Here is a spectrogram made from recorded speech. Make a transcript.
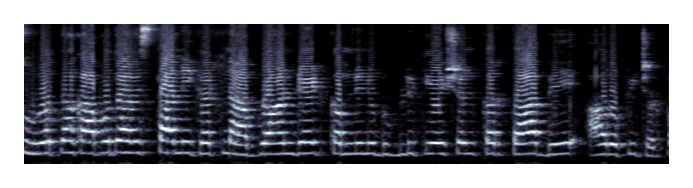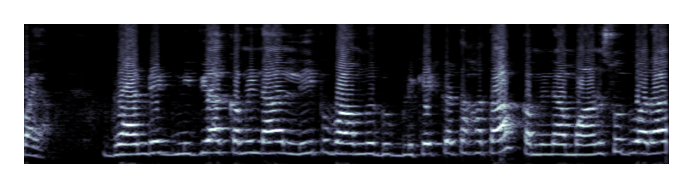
સુરતના કાપોદ્રા વિસ્તારની ઘટના. બ્રાન્ડેડ કંપનીનું ડુપ્લિકેશન કરતા બે આરોપી ઝડપાયા. બ્રાન્ડેડ નિવિયા કંપનીના લીપ બામનું ડુપ્લિકેટ કરતા હતા. કંપનીના માણસો દ્વારા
